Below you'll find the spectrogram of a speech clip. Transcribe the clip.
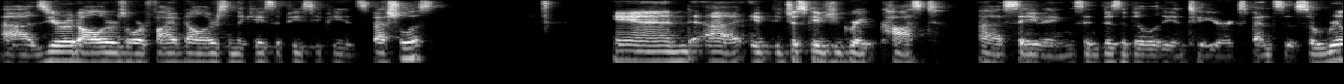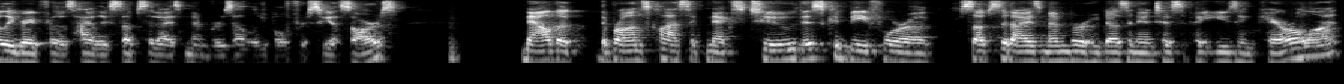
uh, $0 or $5 in the case of PCP and specialist. And uh, it, it, just gives you great cost uh, savings and visibility into your expenses. So really great for those highly subsidized members eligible for CSRs. Now the, the Bronze Classic Next 2, this could be for a subsidized member who doesn't anticipate using care a lot,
